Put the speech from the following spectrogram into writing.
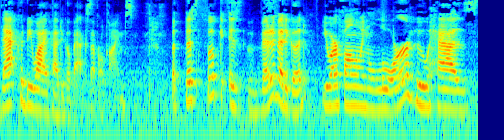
That could be why I've had to go back several times. But this book is very, very good. You are following Lore, who has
